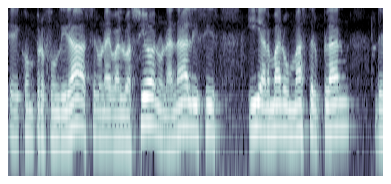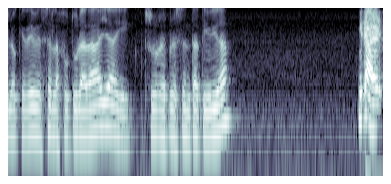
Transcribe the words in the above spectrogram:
eh, con profundidad, hacer una evaluación, un análisis y armar un master plan de lo que debe ser la futura DAIA y su representatividad? Mira, eh,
